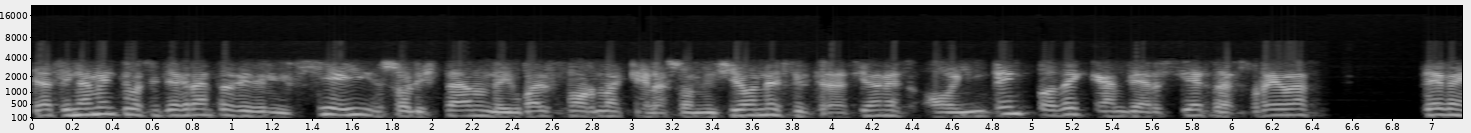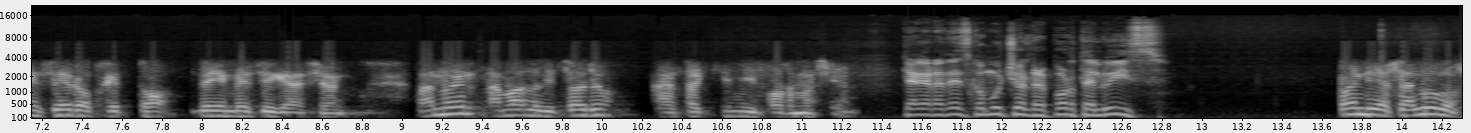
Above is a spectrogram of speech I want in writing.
Ya finalmente los integrantes del GIEI solicitaron de igual forma que las omisiones, filtraciones o intento de cambiar ciertas pruebas deben ser objeto de investigación. Manuel Amado Vitorio, hasta aquí mi información. Te agradezco mucho el reporte, Luis. Buen día, saludos.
